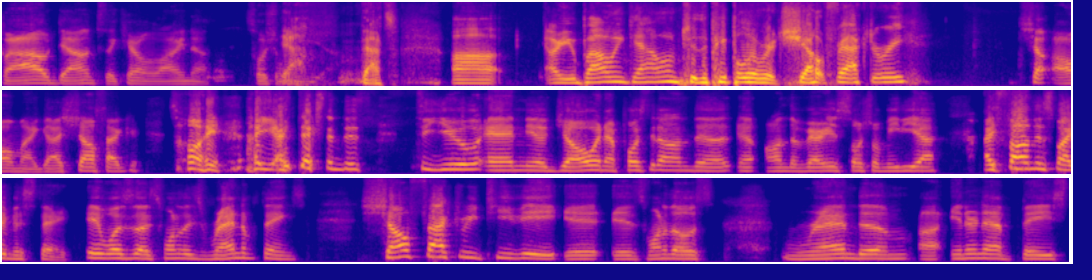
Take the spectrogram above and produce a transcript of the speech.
bow down to the Carolina social yeah, media. That's. uh Are you bowing down to the people over at Shout Factory? Oh my gosh, Shout Factory. So I, I, I texted this to you and you know Joe, and I posted on the on the various social media I found this by mistake. It was uh, it's one of these random things. Shout Factory TV is, is one of those random uh, internet-based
